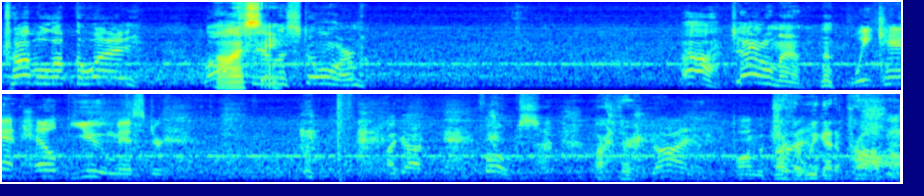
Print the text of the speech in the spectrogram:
trouble up the way. Lost I in the storm. Ah, gentlemen, We can't help you, mister. I got folks Arthur, dying on the trail. Arthur, we got a problem.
